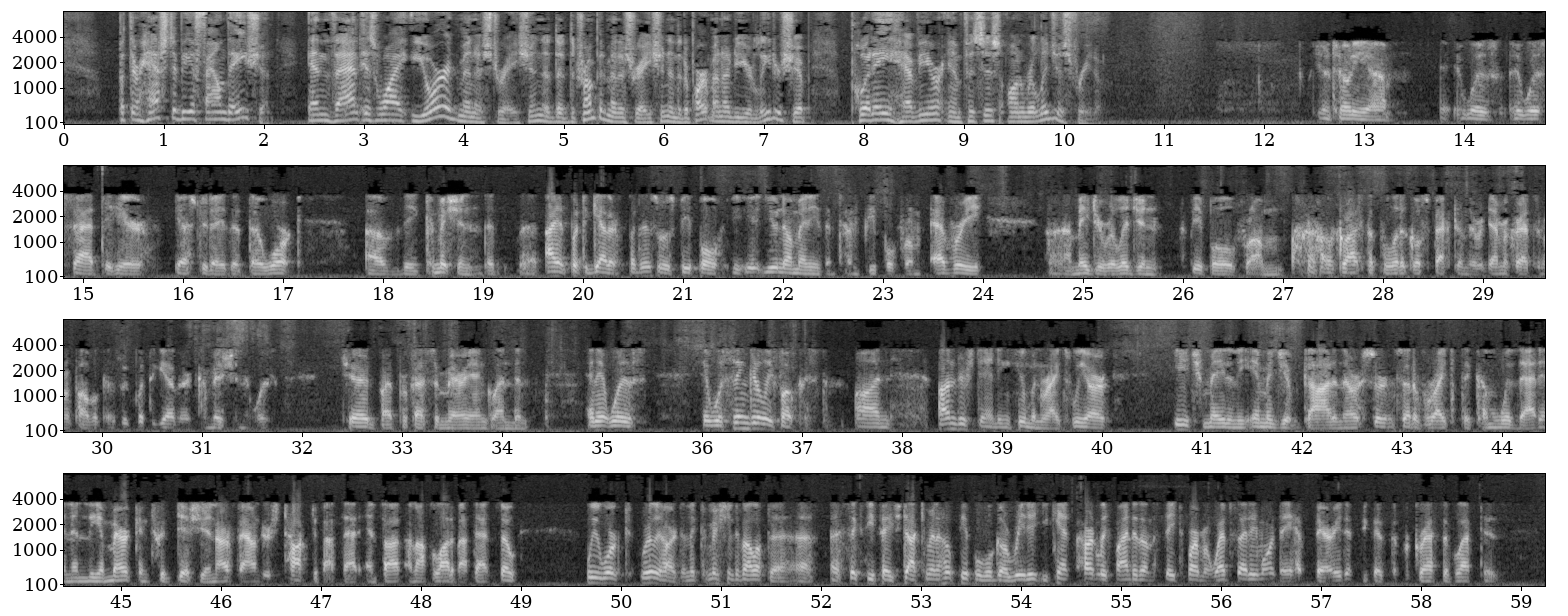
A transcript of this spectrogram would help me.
but there has to be a foundation. And that is why your administration, the, the Trump administration, and the department under your leadership put a heavier emphasis on religious freedom you know, Tony, uh, it was it was sad to hear yesterday that the work of the commission that uh, I had put together. But this was people, you, you know many of them, people from every uh, major religion, people from across the political spectrum. There were Democrats and Republicans. We put together a commission that was chaired by Professor Mary Ann Glendon, and it was it was singularly focused on understanding human rights. We are each made in the image of God, and there are a certain set of rights that come with that. And in the American tradition, our founders talked about that and thought an awful lot about that. So we worked really hard, and the commission developed a, a, a 60-page document. I hope people will go read it. You can't hardly find it on the State Department website anymore. They have buried it because the progressive left has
